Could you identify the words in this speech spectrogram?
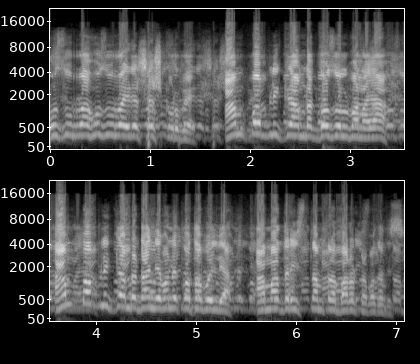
হুজুররা হুজুররা এটা শেষ করবে। আম পাবলিকরা আমরা গজল বানায়া আম পাবলিকরা আমরা ডাইনে মানে কথা বললিয়া আমাদের ইসলামটা বারোটা বাজা দিচ্ছে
